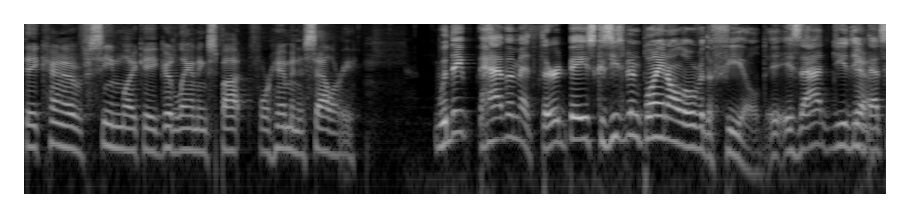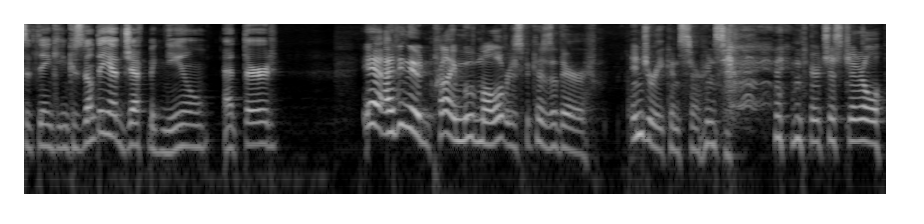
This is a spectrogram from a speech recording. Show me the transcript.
they kind of seem like a good landing spot for him and his salary. Would they have him at third base? Because he's been playing all over the field. Is that, do you think yeah. that's the thinking? Because don't they have Jeff McNeil at third? Yeah, I think they would probably move him all over just because of their injury concerns and their just general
